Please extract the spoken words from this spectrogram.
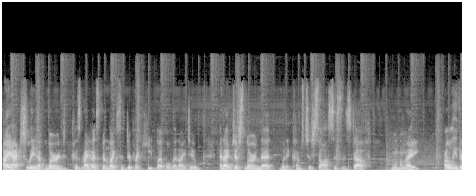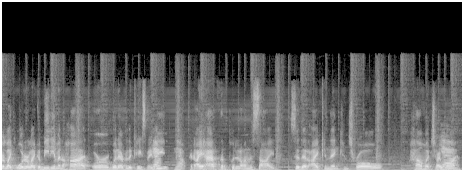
I actually have learned because my husband likes a different heat level than i do. And i've just learned that when it comes to sauces and stuff mm-hmm. i I'll either like order like a medium and a hot or whatever the case may yeah, be. Yeah. And I have them put it on the side so that I can then control how much I yeah. want.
